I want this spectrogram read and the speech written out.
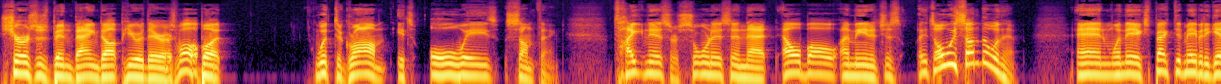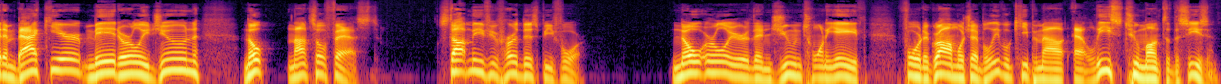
Scherzer's been banged up here or there as well, but with DeGrom, it's always something. Tightness or soreness in that elbow. I mean, it's just it's always something with him. And when they expected maybe to get him back here mid early June, nope, not so fast. Stop me if you've heard this before. No earlier than June 28th for DeGrom, which I believe will keep him out at least two months of the season.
